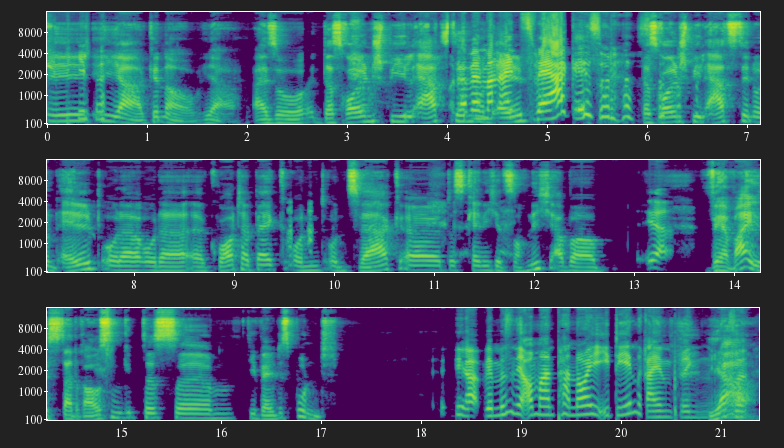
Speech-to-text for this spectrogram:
Äh, ja, genau, ja. Also das Rollenspiel Ärztin oder wenn man und Elb, ein Zwerg ist oder so. Das Rollenspiel Ärztin und Elb oder, oder äh, Quarterback und, und Zwerg, äh, das kenne ich jetzt noch nicht, aber ja. wer weiß, da draußen gibt es, ähm, die Welt ist bunt. Ja, wir müssen ja auch mal ein paar neue Ideen reinbringen. Ja. Also,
